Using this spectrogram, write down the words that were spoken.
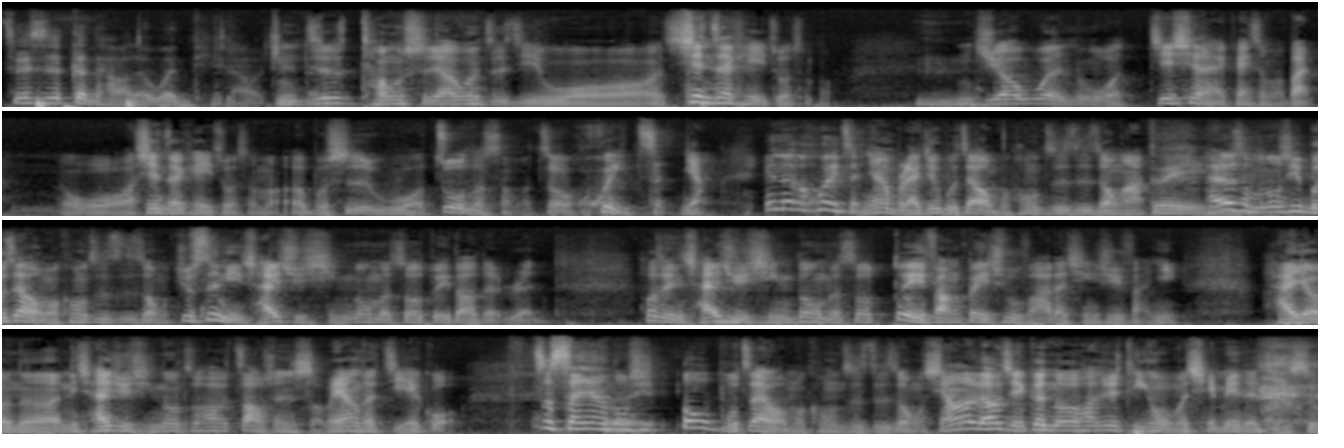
这是更好的问题了。我觉得，你就同时要问自己，我现在可以做什么？嗯你就要问我接下来该怎么办？我现在可以做什么，而不是我做了什么之后会怎样？因为那个会怎样本来就不在我们控制之中啊。对，还有什么东西不在我们控制之中？就是你采取行动的时候对到的人，或者你采取行动的时候对方被触发的情绪反应，还有呢，你采取行动之后会造成什么样的结果？这三样东西都不在我们控制之中。想要了解更多的话，就听我们前面的集数，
